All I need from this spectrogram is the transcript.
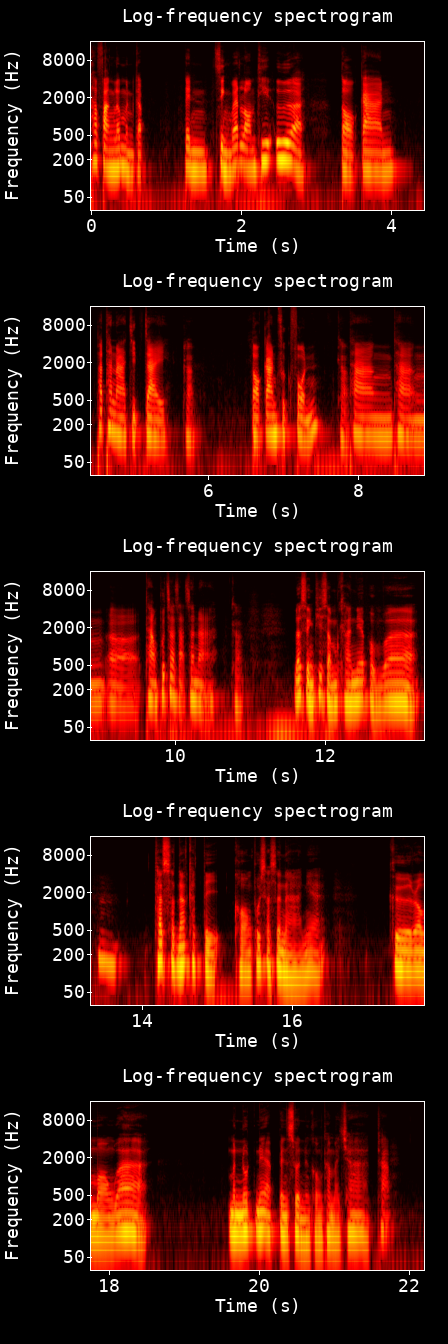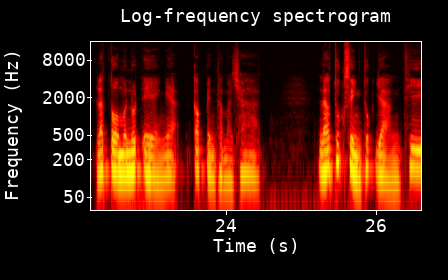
ถ้าฟังแล้วเหมือนกับ เป็นสิ่งแวดล้อมที่เอื้อต่อการพัฒนาจิตใจครับต่อการฝึกฝนครับทางทางเอ่อทางพุทธศาสนาครับ แล้วสิ่งที่สำคัญเนี่ยผมว่าอืมทัศนคติของพุทธศาสนาเนี่ยคือเรามองว่ามนุษย์เนี่ยเป็นส่วนหนึ่งของธรรมชาติครับ และตัวมนุษย์เองเนี่ยก็เป็นธรรมชาติ แล้วทุกสิ่งทุกอย่างที่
